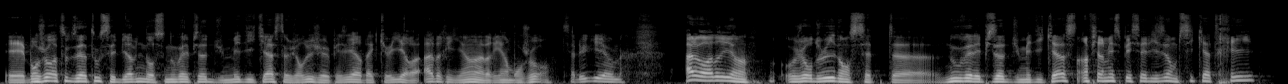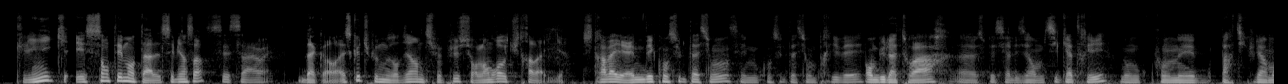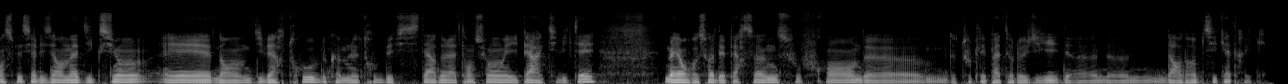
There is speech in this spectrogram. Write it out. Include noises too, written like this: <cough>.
Et bonjour à toutes et à tous et bienvenue dans ce nouvel épisode du Medicast. Aujourd'hui, j'ai le plaisir d'accueillir Adrien. Adrien, bonjour. Salut Guillaume. Alors Adrien, aujourd'hui dans cet euh, nouvel épisode du Medicast, infirmier spécialisé en psychiatrie clinique et santé mentale, c'est bien ça? C'est ça, ouais. D'accord. Est-ce que tu peux nous en dire un petit peu plus sur l'endroit où tu travailles? Je travaille à MD Consultation, c'est une consultation privée, ambulatoire, euh, spécialisée en psychiatrie. Donc on est particulièrement spécialisé en addiction et dans divers troubles comme le trouble déficitaire de l'attention et hyperactivité. Mais on reçoit des personnes souffrant de, toutes les pathologies d'ordre psychiatrique.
